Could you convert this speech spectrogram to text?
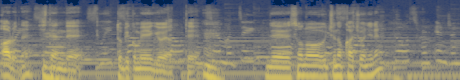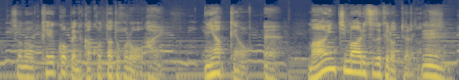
ああるね視点で飛び込み営業やって、でそのうちの課長にねその蛍光ペンで囲ったところをはい。200件をえ毎日回り続けろって言われたんえです、うん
